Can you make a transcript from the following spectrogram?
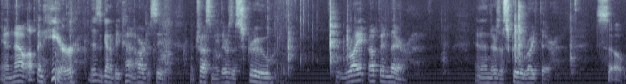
And now up in here, this is going to be kind of hard to see, but trust me, there's a screw right up in there. And then there's a screw right there. So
